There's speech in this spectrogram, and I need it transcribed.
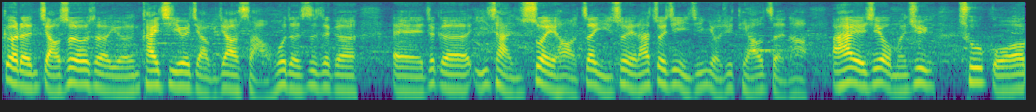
个人缴税或者有人开契会缴比较少，或者是这个诶这个遗产税哈赠与税，它最近已经有去调整啊，啊还有一些我们去出国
